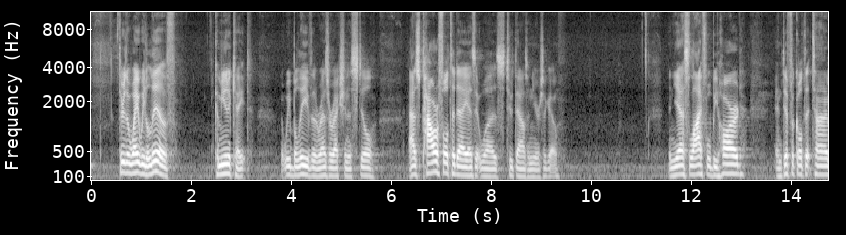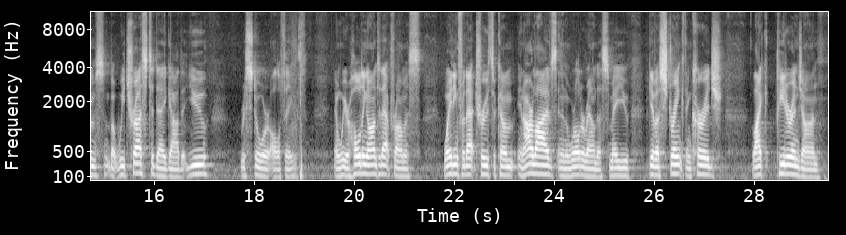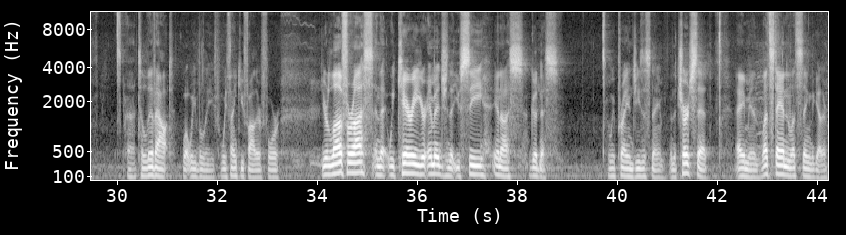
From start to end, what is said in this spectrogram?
through the way we live, communicate that we believe the resurrection is still as powerful today as it was 2,000 years ago. And yes, life will be hard and difficult at times, but we trust today, God, that you restore all things. And we are holding on to that promise, waiting for that truth to come in our lives and in the world around us. May you give us strength and courage, like Peter and John, uh, to live out what we believe. We thank you, Father, for your love for us and that we carry your image and that you see in us goodness. And we pray in Jesus' name. And the church said, Amen. Let's stand and let's sing together.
